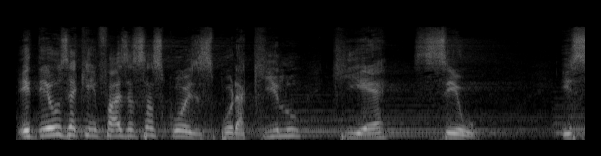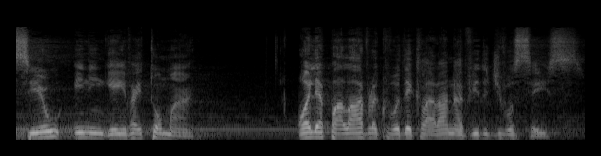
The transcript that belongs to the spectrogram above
E Deus é quem faz essas coisas por aquilo que é seu, e seu e ninguém vai tomar. Olha a palavra que eu vou declarar na vida de vocês,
